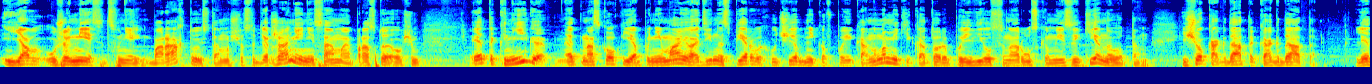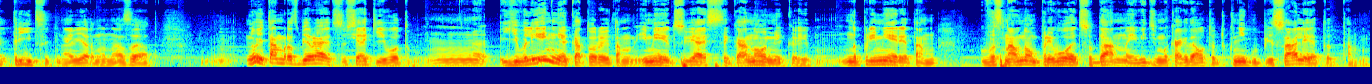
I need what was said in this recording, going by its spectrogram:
И я уже месяц в ней барахтаюсь, там еще содержание не самое простое. В общем, эта книга, это, насколько я понимаю, один из первых учебников по экономике, который появился на русском языке, ну вот там, еще когда-то, когда-то, лет 30, наверное, назад. ну и там разбираются всякие вот явления, которые там имеют связь с экономикой. На примере там в основном приводятся данные, видимо, когда вот эту книгу писали, это там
